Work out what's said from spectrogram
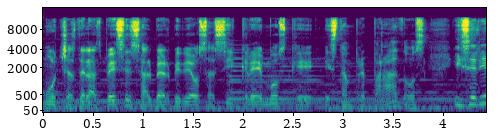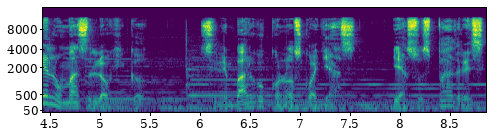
Muchas de las veces al ver videos así creemos que están preparados y sería lo más lógico. Sin embargo, conozco a Jazz y a sus padres,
